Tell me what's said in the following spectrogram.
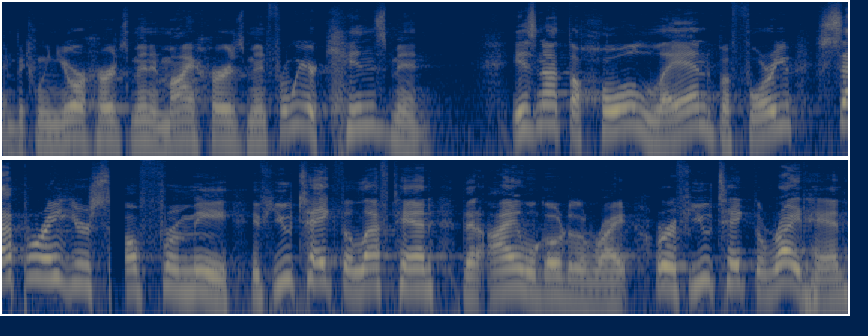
and between your herdsmen and my herdsmen, for we are kinsmen. Is not the whole land before you? Separate yourself from me. If you take the left hand, then I will go to the right. Or if you take the right hand,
